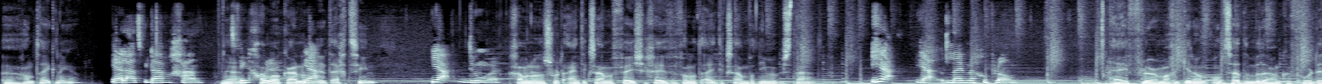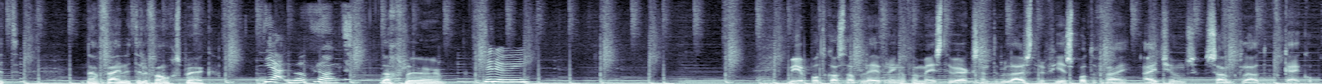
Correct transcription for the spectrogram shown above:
eh, handtekeningen? ja laten we daarvoor gaan. Ja? Dat vind ik Gaan we elkaar nog ja. in het echt zien? ja, doen we. Gaan we dan een soort eindexamenfeestje geven van het eindexamen wat niet meer bestaat? Ja, ja, dat lijkt me een goed plan. Hey Fleur, mag ik je dan ontzettend bedanken voor dit nou, fijne telefoongesprek. Ja, u ook bedankt. Dag Fleur. Doei doei. Meer podcastafleveringen van Meesterwerk zijn te beluisteren via Spotify, iTunes, Soundcloud of kijk op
